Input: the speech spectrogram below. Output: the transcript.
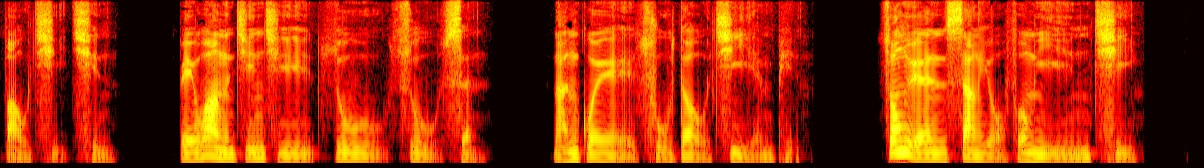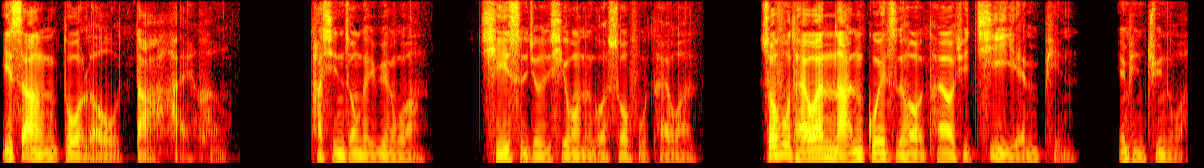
报岂轻？北望旌旗朱树盛，南归锄豆寄延平。中原尚有风云气，一上堕楼大海横。他心中的愿望，其实就是希望能够收复台湾。收复台湾南归之后，他要去寄延平，延平郡王。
